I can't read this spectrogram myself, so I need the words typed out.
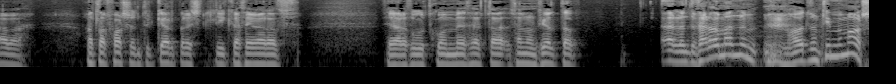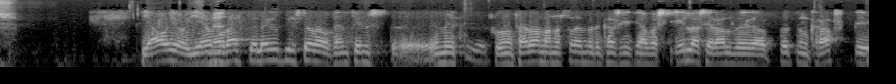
hafa allar fórsendur gjörbreyst líka þegar að þegar að þú ert komið með þetta þennan fjöld af erlendu ferðamannum á öllum tímum árs. Já, já, ég hef nú rætt við leigubílstjóra og þeim finnst ymitt, uh, svona ferðamannastræðmur kannski ekki að hafa skila sér alveg að fullum krafti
